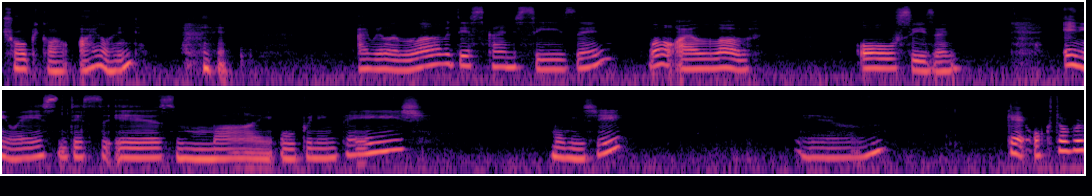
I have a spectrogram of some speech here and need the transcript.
tropical island. I really love this kind of season. Well, I love all season. Anyways, this is my opening page, Momiji. And okay, October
